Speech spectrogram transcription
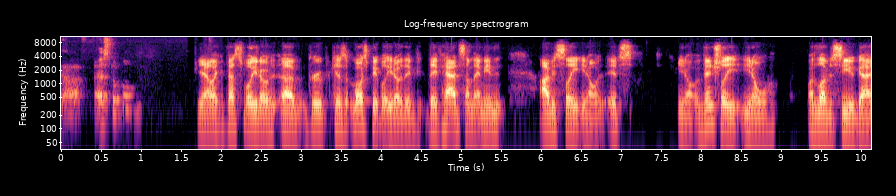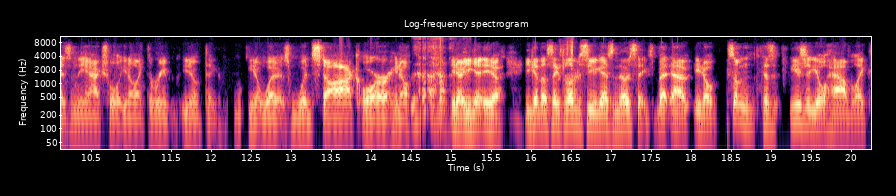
Uh, festival? Yeah, like a festival, you know, uh, group because most people, you know, they've they've had something. I mean, obviously, you know, it's you know, eventually, you know, I'd love to see you guys in the actual, you know, like the re, you know, think, you know, what is Woodstock or you know, you know, you get you know, you get those things. Love to see you guys in those things, but uh, you know, some because usually you'll have like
